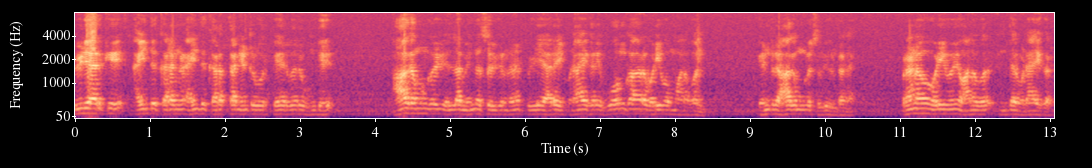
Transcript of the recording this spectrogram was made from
பிள்ளையாருக்கு ஐந்து கரங்கள் ஐந்து கரத்தான் என்று ஒரு பெயர் வேறு உண்டு. ஆகமங்கள் எல்லாம் என்ன சொல்கின்றன? பிள்ளையாரை விநாயகரை ஓங்கார வடிவமானவன் என்று ஆகமங்கள் சொல்கின்றன. பிரணவ வடிவமானவர் இந்த விநாயகர்.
